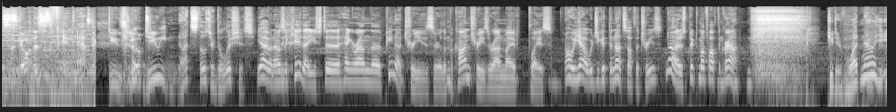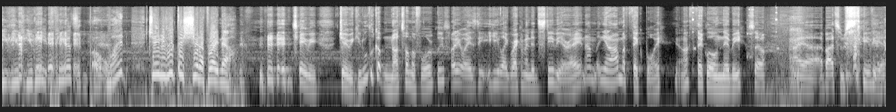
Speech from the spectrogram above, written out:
this is going. This is fantastic. Dude, So- do, you, do you eat nuts? Those are delicious. Yeah, when I was a kid, I used to hang around the peanut trees or the pecan trees around my place. Oh yeah, where'd you get the nuts off the trees? No, I just picked them up off the ground. You did what now? You you, you, you can eat peanuts? Oh, what? Jamie, look this shit up right now. Jamie, Jamie, can you look up nuts on the floor, please? Anyways, he, he like recommended stevia, right? And I'm, you know, I'm a thick boy, you know, a thick little nibby. So I, uh, I bought some stevia.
